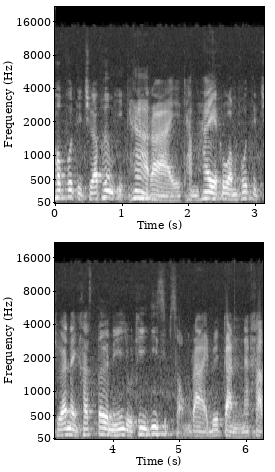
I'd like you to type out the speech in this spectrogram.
พบผู้ติดเชื้อเพิ่มอีก 5 รายทำให้รวมผู้ติดเชื้อในคัสเตอร์นี้อยู่ที่ 22 รายด้วยกันนะครับ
